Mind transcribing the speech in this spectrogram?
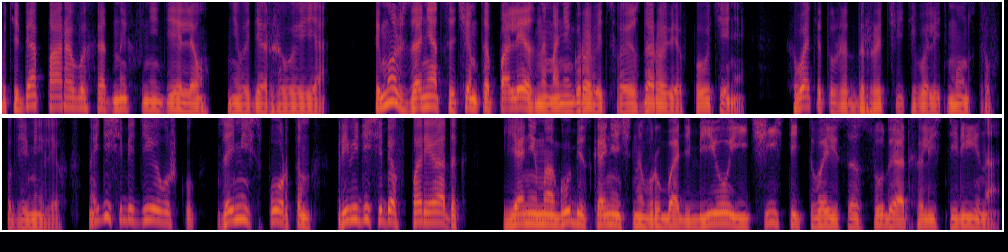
У тебя пара выходных в неделю, не выдерживаю я. Ты можешь заняться чем-то полезным, а не гробить свое здоровье в паутине. Хватит уже дрочить и валить монстров в подземельях. Найди себе девушку, займись спортом, приведи себя в порядок. Я не могу бесконечно врубать био и чистить твои сосуды от холестерина.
